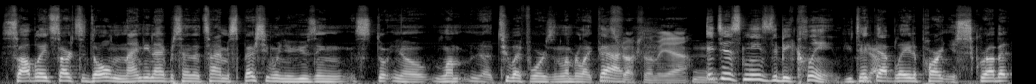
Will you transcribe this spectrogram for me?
Saw blade starts to dull 99% of the time, especially when you're using sto- you know lum- uh, two by fours and lumber like that. Construction them, yeah. It just needs to be cleaned. You take Yeah. that blade apart and you scrub it.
